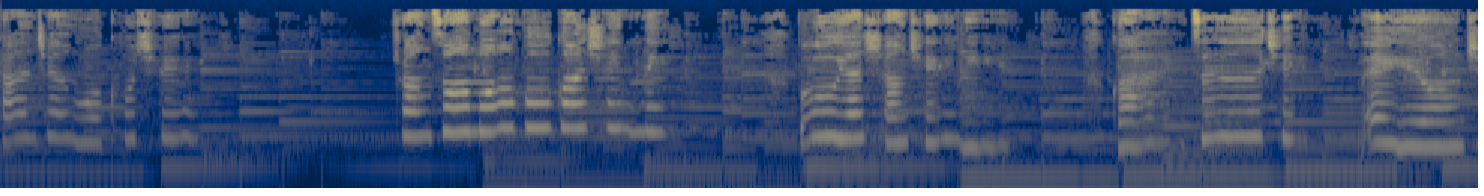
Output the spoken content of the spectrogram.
看见我哭泣，装作漠不关心，你不愿想起，你怪自己没勇气。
